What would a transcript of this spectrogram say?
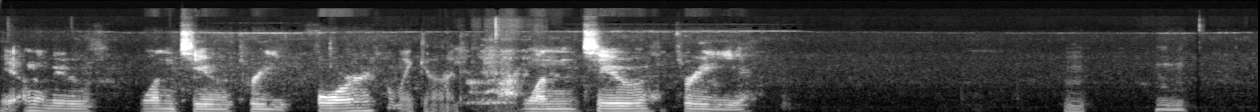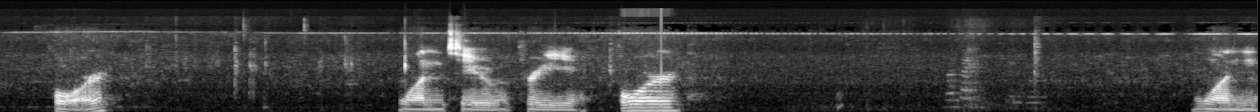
Yeah, I'm gonna move one, two, three, four. oh my god. One, two, three. Hmm. Hmm. Four. One, two, three, four. One,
